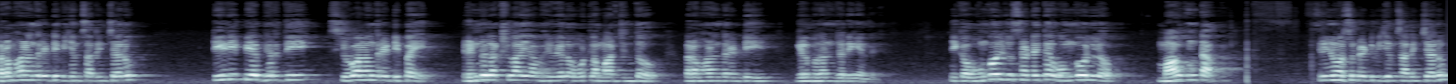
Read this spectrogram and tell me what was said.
బ్రహ్మానంద రెడ్డి విజయం సాధించారు. టీడీపీ అభ్యర్థి శివానంద రెడ్డిపై రెండు లక్షల యాభై వేల ఓట్ల మార్జిన్తో బ్రహ్మానంద రెడ్డి గెలుపొందడం జరిగింది. ఇక ఒంగోలు చూసినట్టయితే ఒంగోలులో మాగుంట శ్రీనివాసులు విజయం సాధించారు.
